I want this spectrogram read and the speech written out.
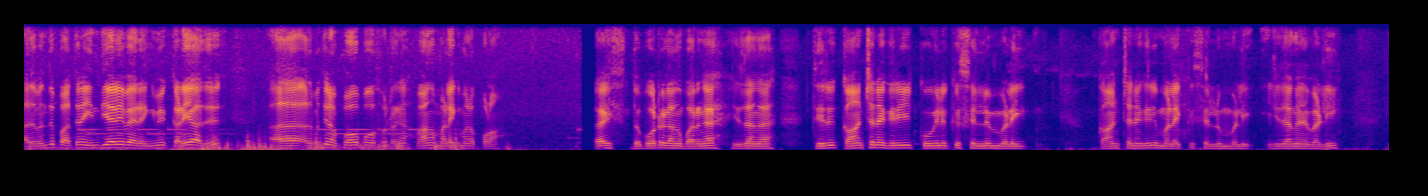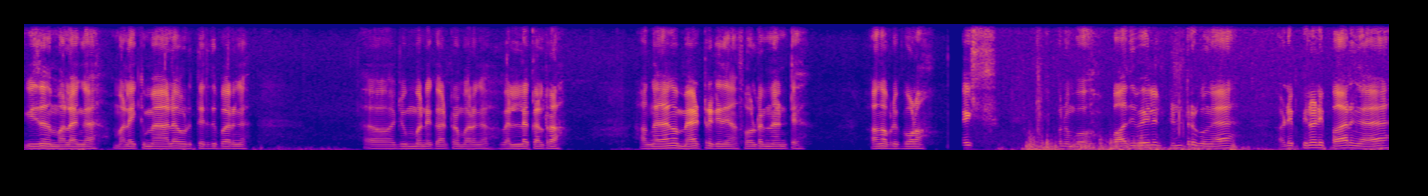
அது வந்து பார்த்தீங்கன்னா இந்தியாவிலே வேறு எங்கேயுமே கிடையாது. அதை பற்றி நான் போக போக சொல்கிறேங்க வாங்க மலைக்கு மேலே போகலாம் கைஸ் இந்த போட்டிருக்காங்க பாருங்கள் இதுதாங்க. திரு காஞ்சனகிரி கோயிலுக்கு செல்லும் வழி. காஞ்சனகிரி மலைக்கு செல்லும் வழி. இதுதாங்க வழி. இதுதான் மலைங்க. மலைக்கு மேலே ஒரு தெரிந்து பாருங்கள் ஜூம் பண்ணி காட்டுறேன் பாருங்கள் வெள்ளை கலரா அங்கே தாங்க மேட் இருக்குது. நான் சொல்கிறேன்னான்ட்டு வாங்க அப்படி போகலாம் ஐஸ் இப்போ நம்ம பாதி வயலில் நின்றுருக்கோங்க. அப்படியே பின்னாடி பாருங்கள்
